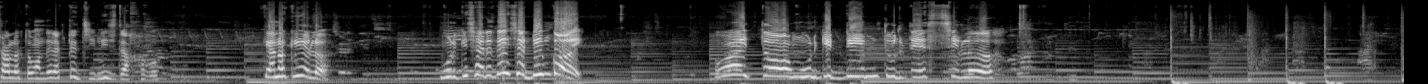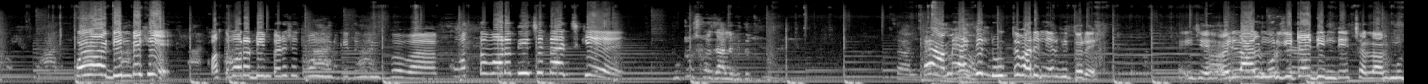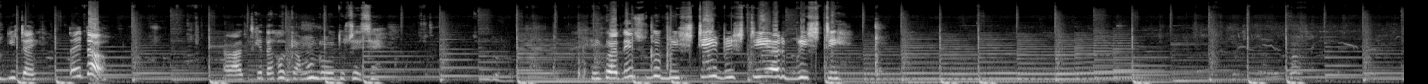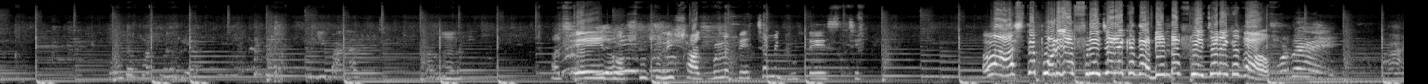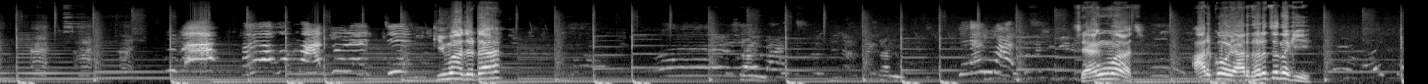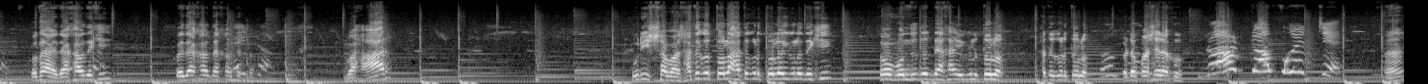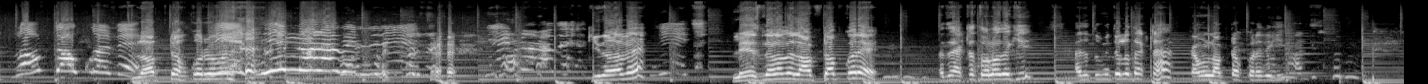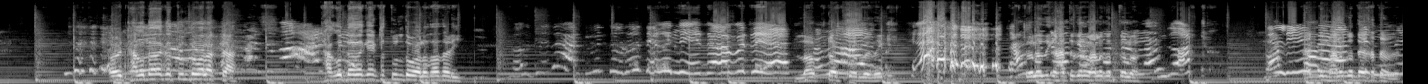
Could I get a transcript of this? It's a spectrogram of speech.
চলো তোমাদের একটা জিনিস দেখাবো। কেন কি হলো? মুরগি ছেড়ে দিয়েছে ডিম কই? ওই তো মুরগির ডিম তুলতে এসছিল। ডিম দেখি? কত বড় ডিম পেরেছে তোমার মুরগি উরি বাবা। কত বড় দিয়েছে তো আজকে? ফুটো সোজা ভিতরে ঢুকে হ্যাঁ আমি একদিন ঢুকতে পারিনি এর ভিতরে। এই যে ওই লাল মুরগিটাই ডিম দিয়েছে লাল মুরগিটাই। তাই তো? আর আজকে দেখো কেমন রোদ উঠেছে। এই কদিন শুধু বৃষ্টি বৃষ্টি আর বৃষ্টি। আর এই শুশুনির শাকগুলো বেচে আমি ধুতে এসেছি। ও আসতে পড়ে, ফ্রিজে রেখে দাও, ডিমটা ফ্রিজে রেখে দাও। কি মাছ ওটা চ্যাং মাছ আর কই আর ধরেছে নাকি কোথায় দেখাও দেখি কই দেখাও দেখাও দেখাও বাহ আর পুরিশ সাবাস হাতে করে তোলো হাতে করে তোলো এগুলো দেখি তোমার বন্ধুদের দেখা এগুলো তোলো হাতে করে তোলো ওটা পাশে রাখো হ্যাঁ রোড টপ করবে লব টপ করবে মানে কি দিন লেজ নড়াবে লব টপ করে? আচ্ছা একটা তোলো দেখি। আচ্ছা তুমি তোলো তো একটা। কেমন লব টপ করে দেখি। ওই ঠাকুর দাদাকে তুলতে বলো একটা। ঠাকুর দাদাকে একটা তুলতে বলো, তাড়াতাড়ি। লব টপ করবে নাকি তোলো দেখি, হাতে করে ভালো করে তোলো। একদম ভালো করে দেখাতে হবে।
